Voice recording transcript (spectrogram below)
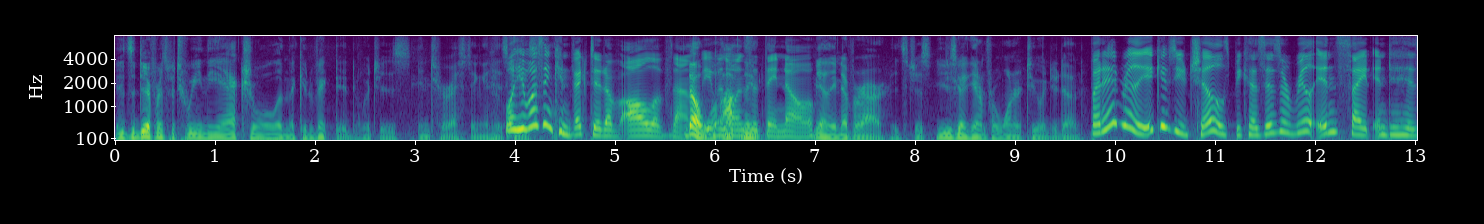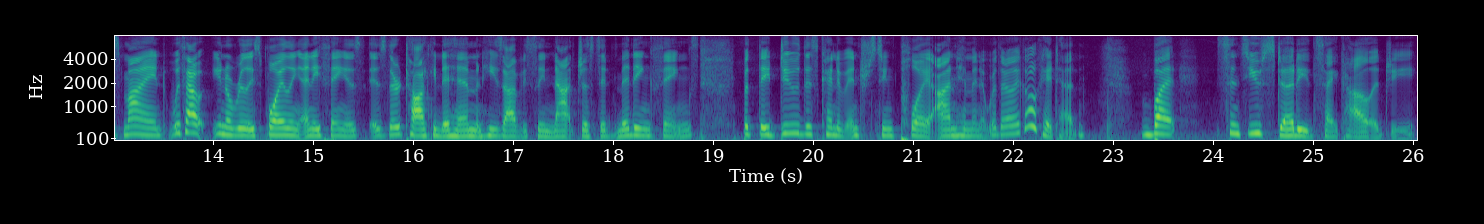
it's a difference between the actual and the convicted, which is interesting in his. well he wasn't convicted of all of them No, even well, the ones they- that they know Yeah, they never are. It's just you just gotta get them for one or two, and you're done. but it really it gives you chills because there's a real insight into his mind without you know really spoiling anything is is they're talking to him and he's obviously not just admitting things but they do this kind of interesting ploy on him in it where they're like okay ted but since you studied psychology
